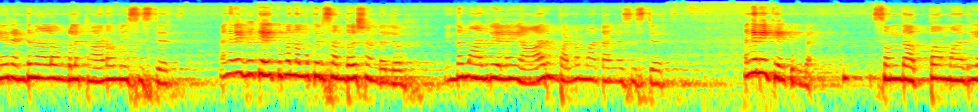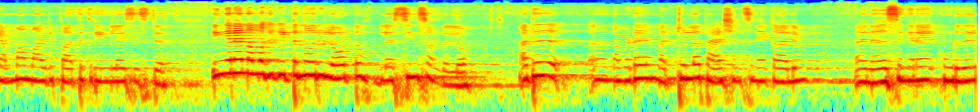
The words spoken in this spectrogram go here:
ഏ രണ്ട് നാളെ ഉങ്ങളെ കാണുമേ സിസ്റ്റർ അങ്ങനെയൊക്കെ കേൾക്കുമ്പോൾ നമുക്കൊരു സന്തോഷമുണ്ടല്ലോ. இந்த മാതിരിയെല്ലാം யாரும் பண்ண மாட்டாங்க സിസ്റ്റർ അങ്ങനെ കേൾക്കുമ്പോൾ സ്വന്തം അപ്പ മാതിരി അമ്മ മാതിരി പാത്തുക്കിറീങ്ങളെ സിസ്റ്റർ ഇങ്ങനെ നമുക്ക് കിട്ടുന്ന ഒരു ലോട്ട് ഓഫ് ബ്ലെസ്സിങ്സ് ഉണ്ടല്ലോ. അത് നമ്മുടെ മറ്റുള്ള പാഷൻസിനേക്കാളും നേഴ്സിങ്ങിനെ കൂടുതൽ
